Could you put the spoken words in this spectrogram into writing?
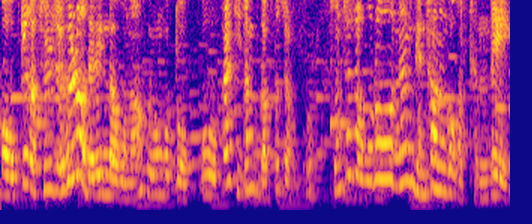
막 어깨가 줄줄 흘러내린다거나 그런 것도 없고 팔 기장도 나쁘지 않고 전체적으로는 괜찮은 것 같은데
